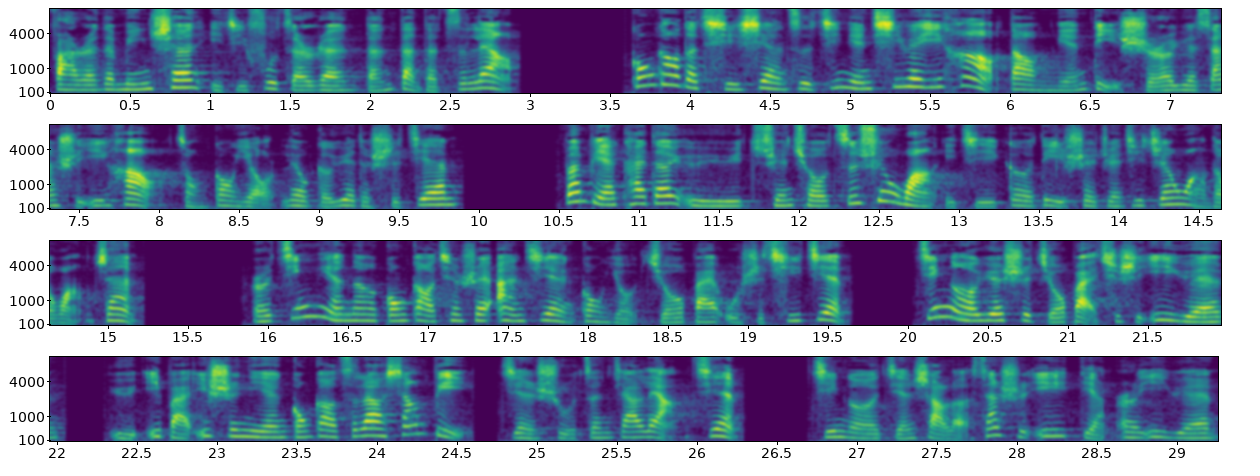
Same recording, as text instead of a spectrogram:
法人的名称以及负责人等等的资料。公告的期限自今年七月一号到年底十二月三十一号，总共有六个月的时间，分别开登于全球资讯网以及各地税捐稽征网的网站。而今年呢，公告欠税案件共有九百五十七件，金额约是九百七十亿元，与一百一十年公告资料相比，件数增加两件，金额减少了三十一点二亿元。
